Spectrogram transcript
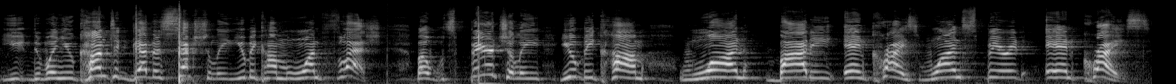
you, when you come together sexually, you become one flesh. But spiritually, you become one body in Christ, one spirit in Christ.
